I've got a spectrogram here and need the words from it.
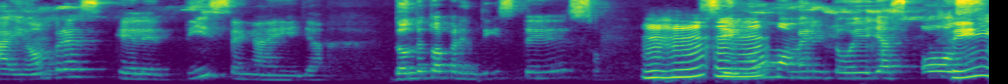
Hay hombres que le dicen a ella, ¿dónde tú aprendiste eso? Si en un momento ellas osan Sí.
